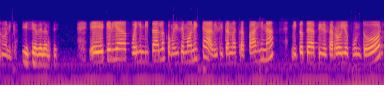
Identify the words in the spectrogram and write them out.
Mónica. Sí, sí, adelante. Eh, quería pues invitarlos, como dice Mónica, a visitar nuestra página mitoteartidesarrollo.org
